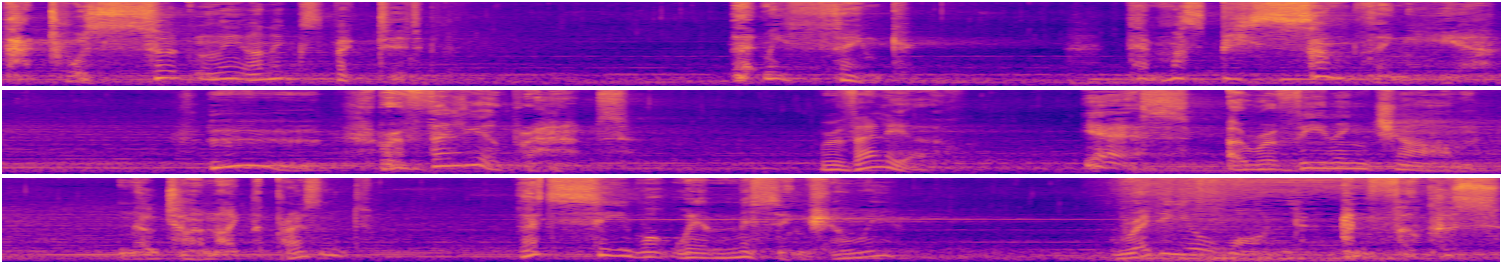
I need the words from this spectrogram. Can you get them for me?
That was certainly unexpected. Let me think. There must be something here. Hmm, Revelio, perhaps. Revelio? Yes, a revealing charm. No time like the present. Let's see what we're missing, shall we? Ready your wand and focus.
